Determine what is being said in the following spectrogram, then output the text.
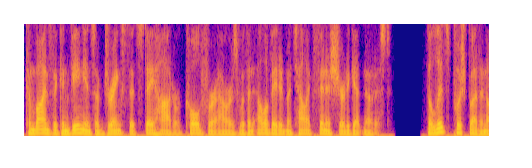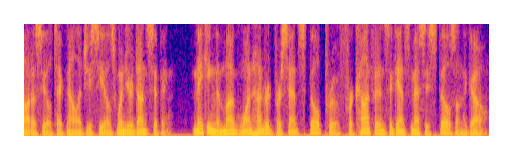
combines the convenience of drinks that stay hot or cold for hours with an elevated metallic finish sure to get noticed. The lid's push button autoseal technology seals when you're done sipping, making the mug 100% spill proof for confidence against messy spills on the go.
